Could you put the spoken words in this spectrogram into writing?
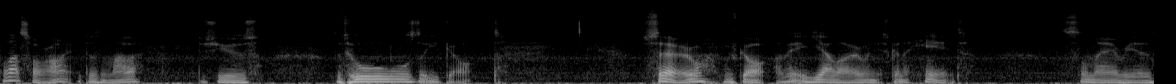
But that's alright, it doesn't matter. Just use the tools that you've got. So, we've got a bit of yellow and it's going to hit some areas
